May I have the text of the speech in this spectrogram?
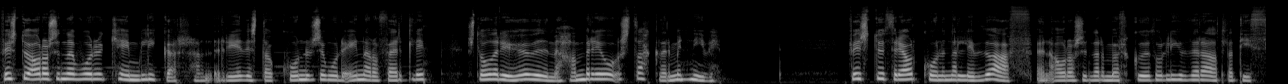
Fyrstu árásinna voru keim líkar. Hann ríðist á konur sem voru einar á ferli, slóðar í höfuði með hamri og stakk þær með nýfi. Fyrstu þrjár konunar lifðu af en árásinnar mörguðu þó líf þeirra alla tíð.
